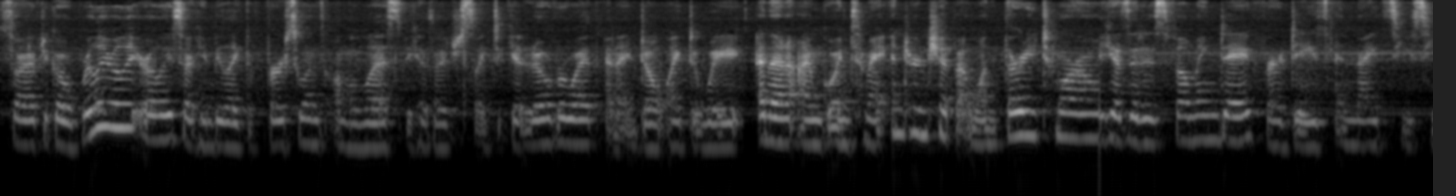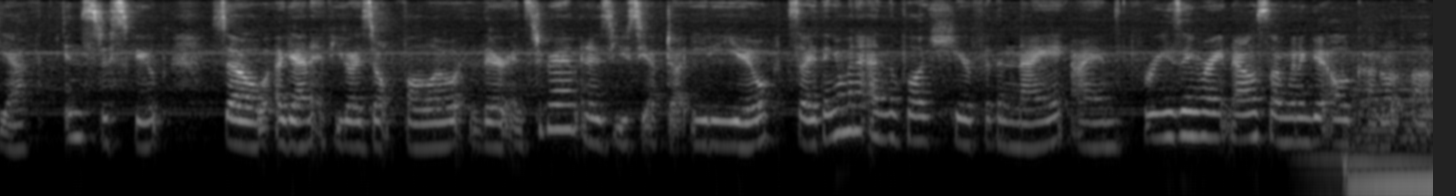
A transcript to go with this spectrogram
So I have to go really, really early so I can be like the first ones on the list because I just like to get it over with and I don't like to wait. And then I'm going to my internship at 1.30 tomorrow because it is filming day for Days and Nights UCF Instascoop. So again, if you guys don't follow their Instagram, it is ucf.edu. So I think I'm gonna end the vlog here for the night. I am freezing right now, so I'm gonna get all cuddled up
